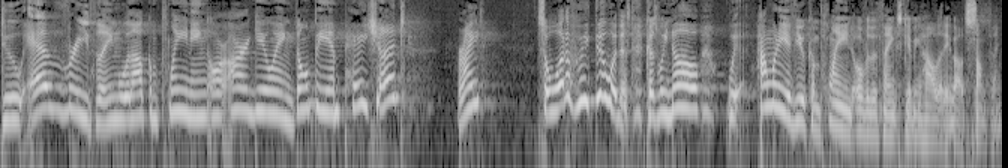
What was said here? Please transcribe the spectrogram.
Do everything without complaining or arguing. Don't be impatient, right? So, what do we do with this? Because we know, we, how many of you complained over the Thanksgiving holiday about something?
